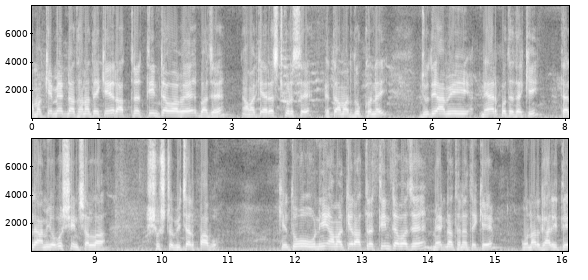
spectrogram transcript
আমাকে মেঘনা থানা থেকে রাত্রের তিনটা বাজে আমাকে অ্যারেস্ট করেছে, এতে আমার দুঃখ নেই। যদি আমি ন্যায়ের পথে থাকি, তাহলে আমি অবশ্যই ইনশাল্লাহ সুষ্ঠু বিচার পাবো। কিন্তু উনি আমাকে রাত্রে তিনটা বাজে মেঘনা থানা থেকে ওনার গাড়িতে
